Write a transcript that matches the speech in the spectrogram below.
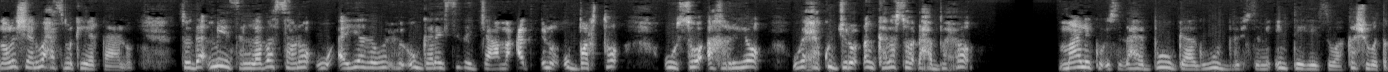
Nolosheen waxaas ma ka yaqaano. So that means laba sano uu ayada wuxuu u galay sida jaamacad inuu u barto uu soo akhriyo waxa ku jiro dhan kala soo dhex baxo maalinkuu isdhahay buuggaaga wuu buuxsamay intay haysa waa ka shubata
